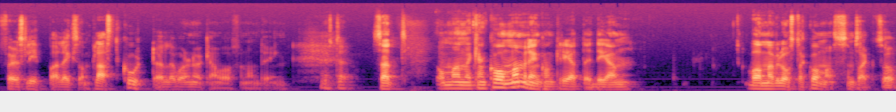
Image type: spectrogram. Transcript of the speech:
För att slippa liksom, plastkort eller vad det nu kan vara för någonting. Så att om man kan komma med den konkreta idén vad man vill åstadkomma som sagt så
